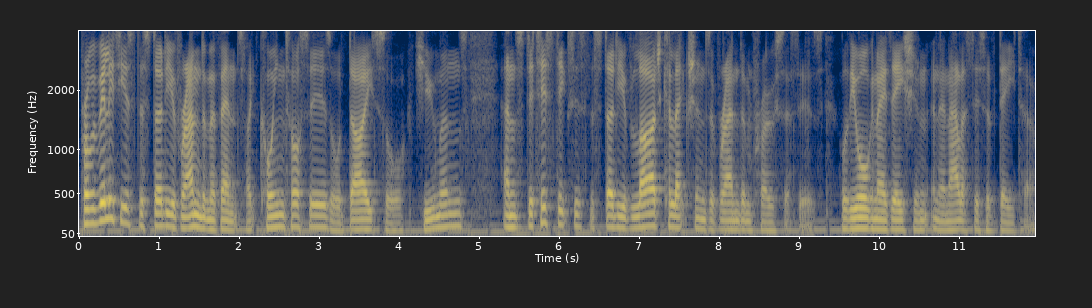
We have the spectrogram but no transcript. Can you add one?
Probability is the study of random events like coin tosses or dice or humans, and statistics is the study of large collections of random processes, or the organisation and analysis of data.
